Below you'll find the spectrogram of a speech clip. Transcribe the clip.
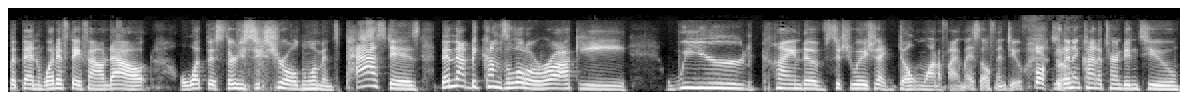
but then what if they found out what this 36 year old woman's past is? Then that becomes a little rocky weird kind of situation i don't want to find myself into Fuck so no. then it kind of turned into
